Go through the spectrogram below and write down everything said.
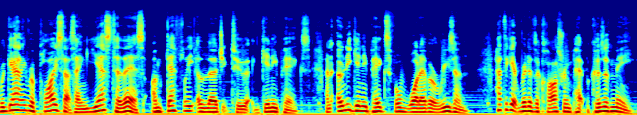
Regali replies that saying, Yes to this, I'm deathly allergic to guinea pigs, and only guinea pigs for whatever reason. Had to get rid of the classroom pet because of me.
